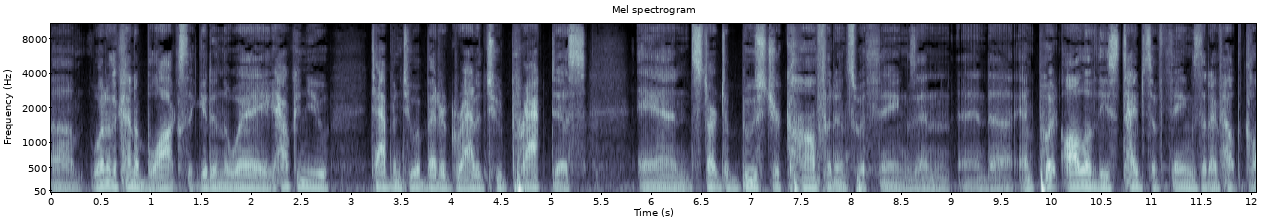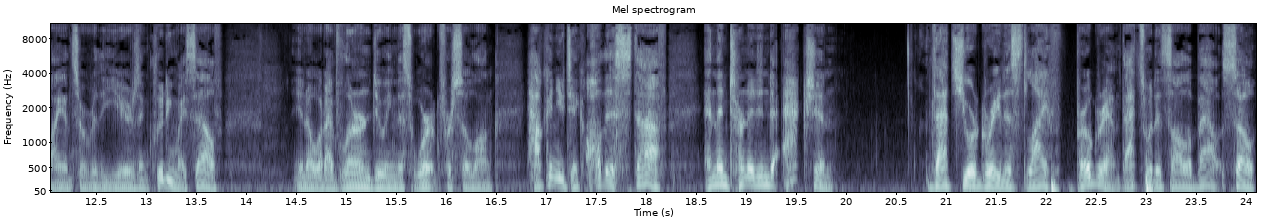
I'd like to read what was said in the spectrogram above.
Um, what are the kind of blocks that get in the way? How can you tap into a better gratitude practice and start to boost your confidence with things and and uh, and put all of these types of things that I've helped clients over the years, including myself. You know what I've learned doing this work for so long. How can you take all this stuff and then turn it into action? That's your greatest life program. That's what it's all about. So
